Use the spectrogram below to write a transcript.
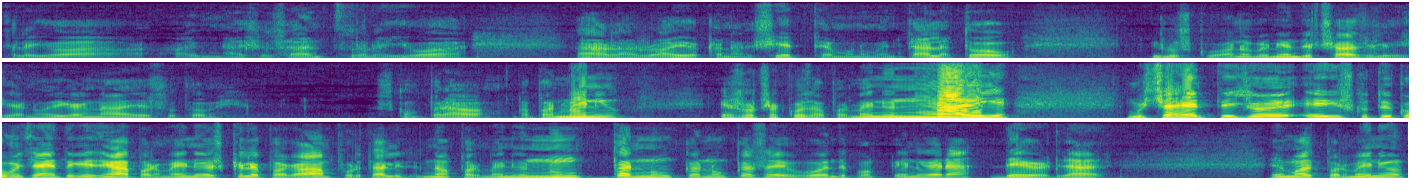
se la llevó a, Ignacio Santos, se la llevó a, a la radio, a Canal 7, a Monumental, a todo. Y los cubanos venían detrás y le decían, no digan nada de eso, tome. Los compraban. A Parmenio es otra cosa. A Parmenio nadie, mucha gente, yo he, he discutido con mucha gente que dice, ah, Parmenio es que le pagaban por tal. y-". No, Parmenio nunca, nunca, nunca se dejó vender. Parmenio era de verdad. Es más, Parmenio,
